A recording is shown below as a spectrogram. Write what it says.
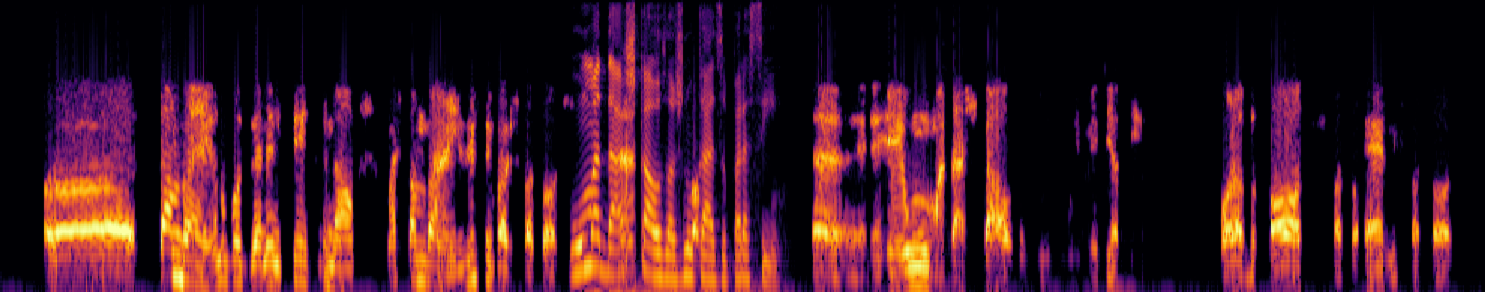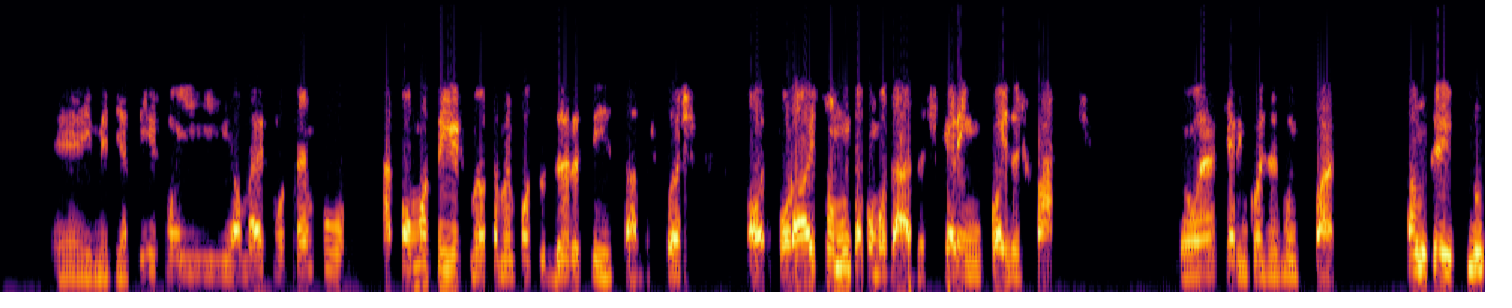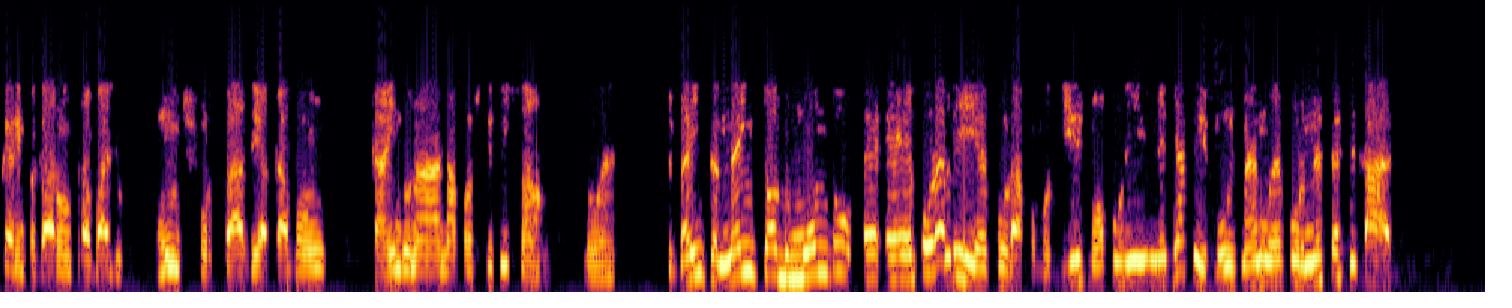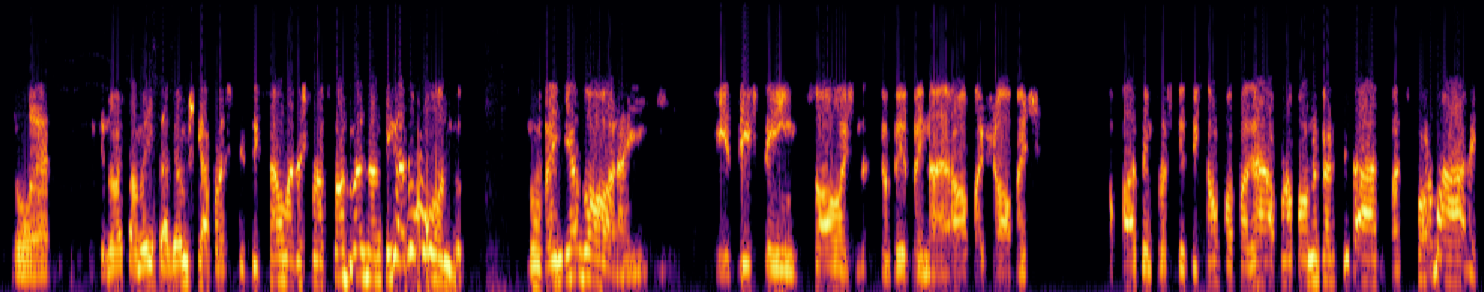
Uh, também, eu não vou dizer nem sim, não, mas também, existem vários fatores. Uma das né? causas, no caso, para si. É, é, é uma das causas do imediatismo. Fora de outros fatores, N fatores. É imediatismo e, ao mesmo tempo, acomodismo, eu também posso dizer assim, sabe? As pessoas, por hoje, são muito acomodadas, querem coisas fáceis, não é? Querem coisas muito fáceis. Então, não querem, não querem pegar um trabalho muito esforçado e acabam caindo na, na prostituição, não é? Se bem que nem todo mundo é, é, é por ali, é por acomodismo ou por imediatismo, uns mesmo é por necessidade, não é? Porque nós também sabemos que a prostituição é uma das profissões mais antigas do mundo, não vem de agora, e, e existem pessoas que vivem na Europa, jovens, que fazem prostituição para pagar a própria universidade, para se formarem.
